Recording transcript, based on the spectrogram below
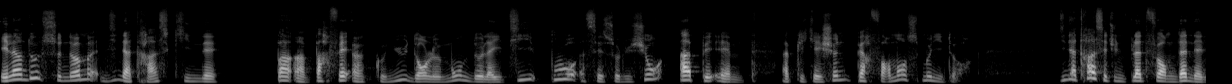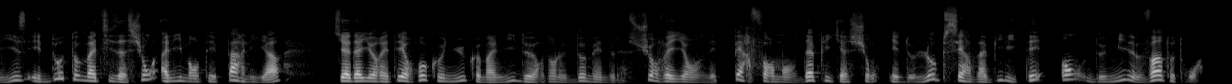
et l'un d'eux se nomme Dynatrace qui n'est pas un parfait inconnu dans le monde de l'IT pour ses solutions APM, Application Performance Monitor. Dynatrace est une plateforme d'analyse et d'automatisation alimentée par l'IA qui a d'ailleurs été reconnue comme un leader dans le domaine de la surveillance des performances d'applications et de l'observabilité en 2023.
